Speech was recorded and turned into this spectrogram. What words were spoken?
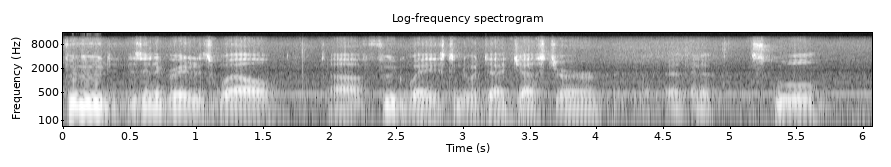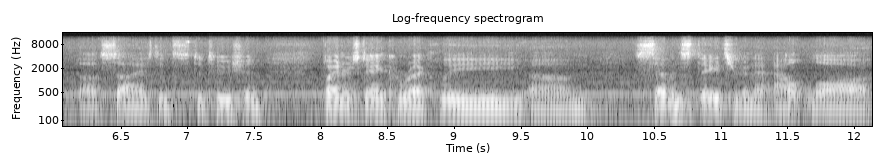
Food is integrated as well, uh, food waste into a digester at at a school-sized institution. If I understand correctly, um, seven states are going to outlaw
